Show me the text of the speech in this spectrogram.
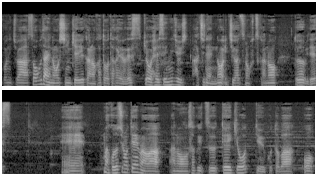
こんにちは。総武大脳神経外科の加藤孝弘です。今日は平成28年の1月の2日の土曜日です、えー、まあ、今年のテーマはあの昨日「提供」っていう言葉を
